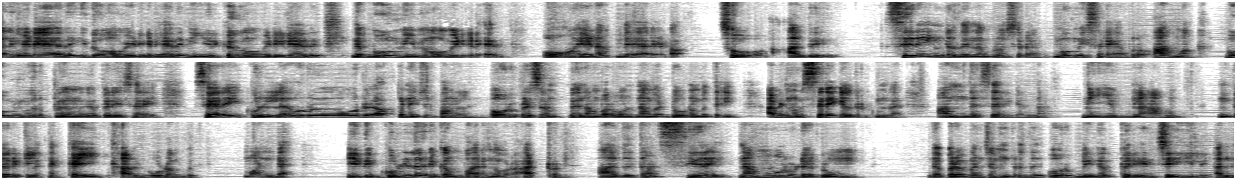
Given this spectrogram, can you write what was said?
அது கிடையாது. இதுவும் உன் வீடு கிடையாது. நீ இருக்கிறதும் உன் வீடு கிடையாது. இந்த பூமியுமே உன் வீடு கிடையாது. உன் இடம் வேற இடம். ஸோ அது சிறைன்றது என்ன ப்ரோ சிறை? பூமி சிறையா ப்ரோ ஆமா. பூமி ஒரு மிகப்பெரிய சிறை. சிறைக்குள்ள ஒரு ஒரு லாக் பண்ணி வச்சிருப்பாங்கல்ல. ஒரு prison number one number two number three அப்படின்னு ஒரு சிறைகள் இருக்கும்ல. அந்த சிறைகள் தான் நீயும் நானும் இந்த இருக்குல்ல இந்த கை கால் உடம்பு மண்டை இதுக்குள்ள இருக்க பாருங்க ஒரு ஆற்றல். அதுதான் சிறை. நம்மளோட ரூம் இந்த பிரபஞ்சம்ன்றது ஒரு மிகப்பெரிய ஜெயில். அந்த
